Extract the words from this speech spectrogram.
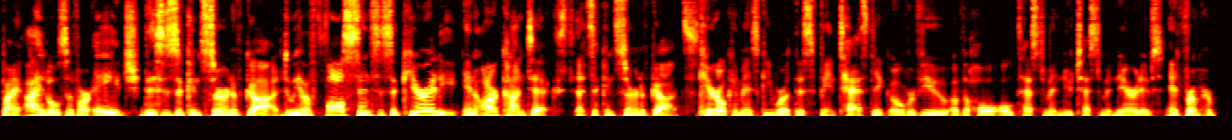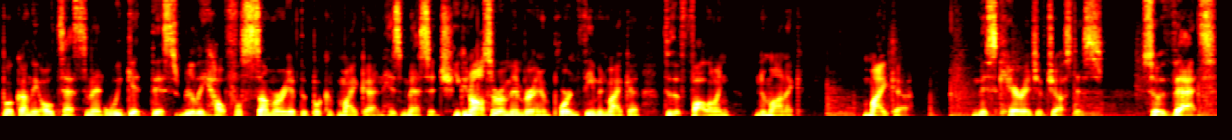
by idols of our age? This is a concern of God. Do we have a false sense of security in our context? That's a concern of God's. Carol Kaminski wrote this fantastic overview of the whole Old Testament, New Testament narratives. And from her book on the Old Testament, we get this really helpful summary of the book of Micah and his message. You can also remember an important theme in Micah through the following mnemonic Micah, miscarriage of justice. So that's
